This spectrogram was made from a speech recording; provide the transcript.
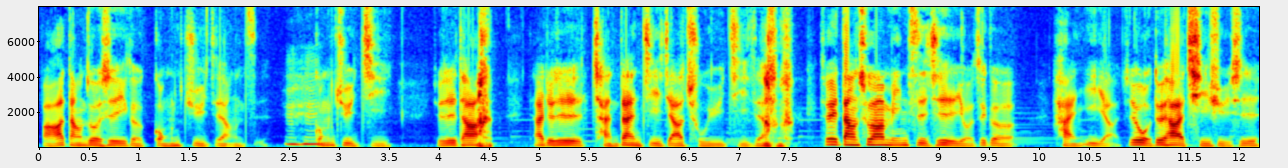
把它当做是一个工具这样子，嗯、工具机就是它，它就是产蛋机加厨余机这样。所以当初它名字其实有这个含义啊，就是我对它的期许是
